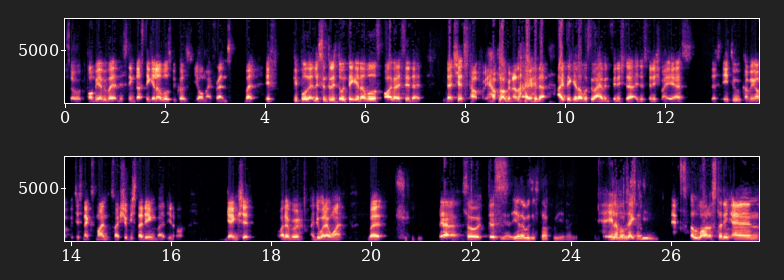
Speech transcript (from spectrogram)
So probably everybody listening does take A levels because you're all my friends. But if people that listen to this don't take A levels, all I gotta say that that shit's tough. I'm not gonna lie. That I take A levels too. I haven't finished that. I just finished my AS. There's A2 coming up, which is next month. So I should be studying, but you know, gang shit, whatever. I do what I want. But yeah, so just yeah, A levels is tough. Way like A a levels like studying. a lot of studying and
